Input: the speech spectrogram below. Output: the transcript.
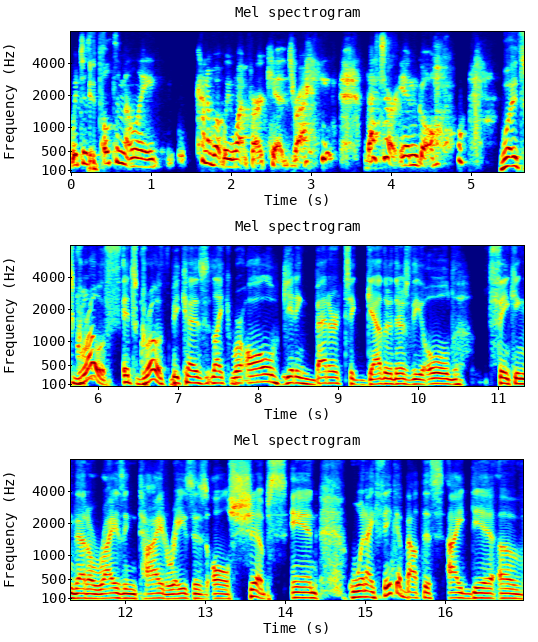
which is it's, ultimately kind of what we want for our kids, right? That's our end goal. Well, it's growth. It's growth because like we're all getting better together. There's the old thinking that a rising tide raises all ships. And when I think about this idea of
